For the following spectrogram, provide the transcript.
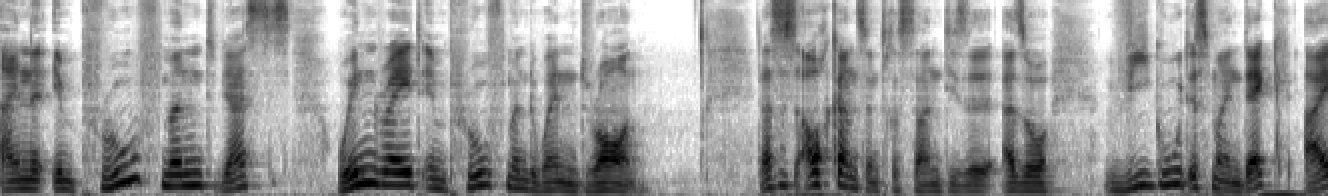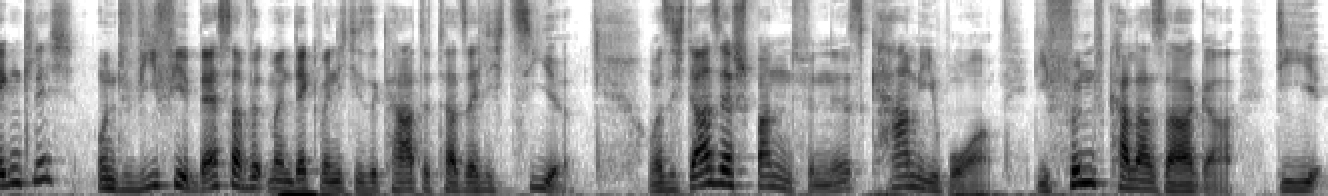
eine Improvement, wie heißt es? Winrate Improvement when drawn. Das ist auch ganz interessant, diese, also wie gut ist mein Deck eigentlich und wie viel besser wird mein Deck, wenn ich diese Karte tatsächlich ziehe. Und was ich da sehr spannend finde, ist Kami War, die 5 Color Saga, die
